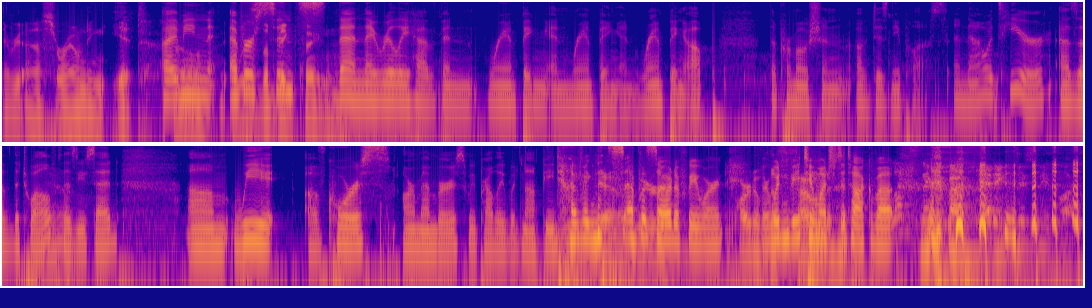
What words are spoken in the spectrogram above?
every uh, surrounding it. I So mean, it ever the since thing. then, they really have been ramping and ramping and ramping up the promotion of Disney Plus, and now it's here as of the twelfth, as you said. Um, we, of course, are members. We probably would not be having this yeah, episode if we weren't. Part of There the wouldn't be too much to talk about. Let's think about getting Disney Plus.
